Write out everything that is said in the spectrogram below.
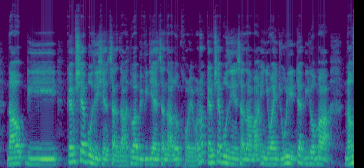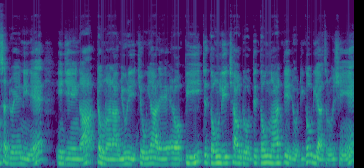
။နောက်ဒီ camshaft position sensor သူက VVDI sensor လို့ခေါ်တယ်ပေါ့နော် camshaft position sensor မှာ engine wine ဂျိုးတွေတက်ပြီးတော့မှနောက်ဆက်တွဲအနေနဲ့ engine ကတုံလာတာမျိုးတွေကြုံရတယ်အဲ့တော့ B 1346တို့1351တို့ဒီကုတ်တွေကဆိုလို့ရှိရင်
